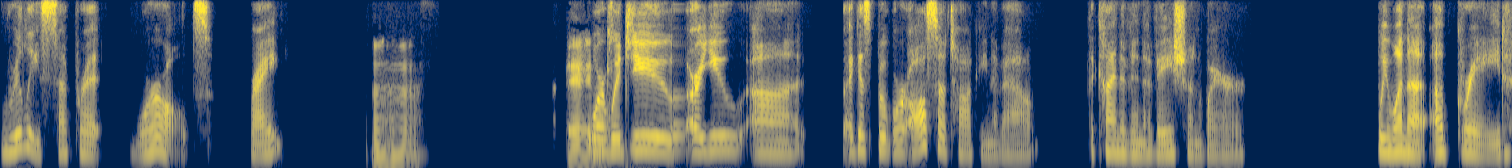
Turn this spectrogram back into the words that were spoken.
really separate worlds, right? Mm-hmm. And or would you are you uh I guess but we're also talking about the kind of innovation where we want to upgrade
